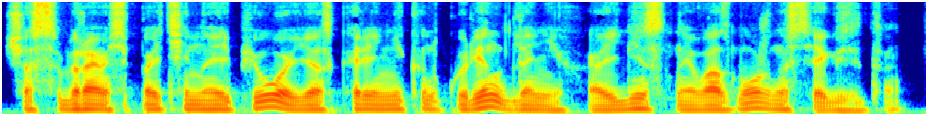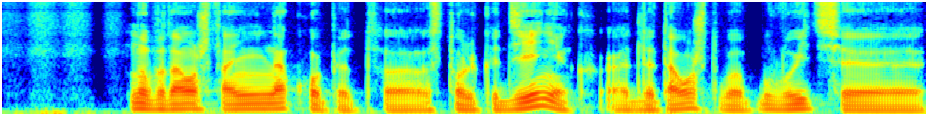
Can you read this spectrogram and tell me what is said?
сейчас собираемся пойти на IPO, я скорее не конкурент для них, а единственная возможность экзита. Ну, потому что они не накопят э, столько денег э, для того, чтобы выйти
